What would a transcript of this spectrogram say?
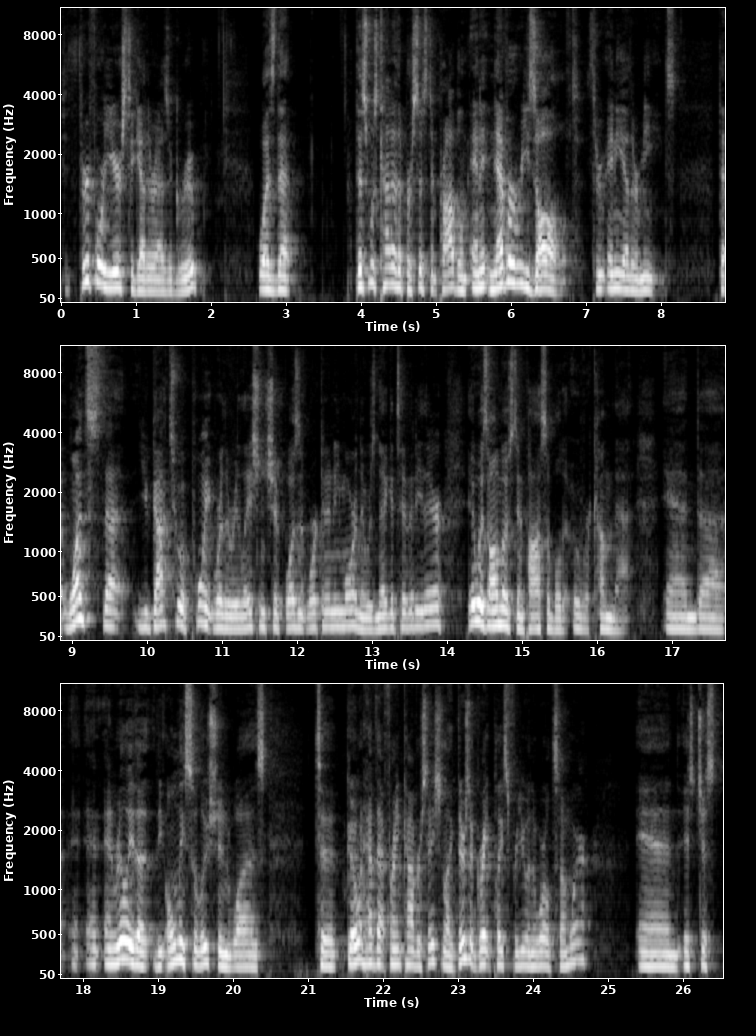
three or four years together as a group was that this was kind of the persistent problem and it never resolved through any other means. That once that you got to a point where the relationship wasn't working anymore and there was negativity there, it was almost impossible to overcome that. And uh, and, and really the the only solution was to go and have that frank conversation like there's a great place for you in the world somewhere and it's just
